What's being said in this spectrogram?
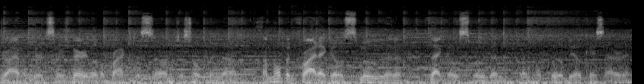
driving good. So there's very little practice. So I'm just hoping uh, I'm hoping Friday goes smooth and if that goes smooth, then hopefully it'll be okay Saturday.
